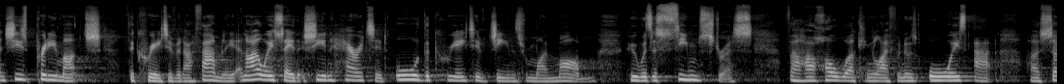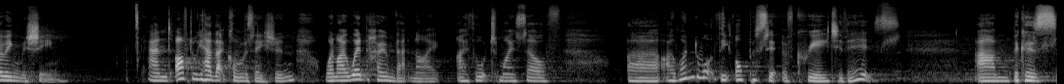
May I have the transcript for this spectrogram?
and she's pretty much the creative in our family. And I always say that she inherited all the creative genes from my mom, who was a seamstress for her whole working life and was always at her sewing machine. And after we had that conversation, when I went home that night, I thought to myself, uh, I wonder what the opposite of creative is. Um, because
